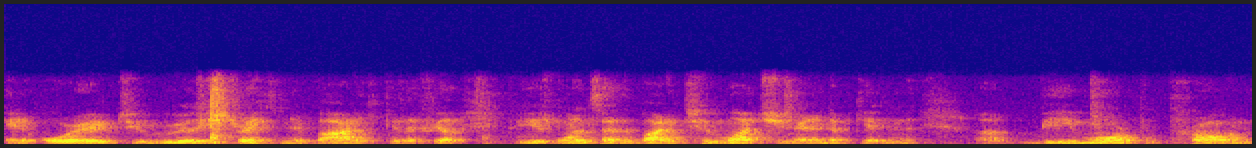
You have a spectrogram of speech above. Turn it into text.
in order to really strengthen your body because I feel if you use one side of the body too much, you're going to end up getting, uh, be more prone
